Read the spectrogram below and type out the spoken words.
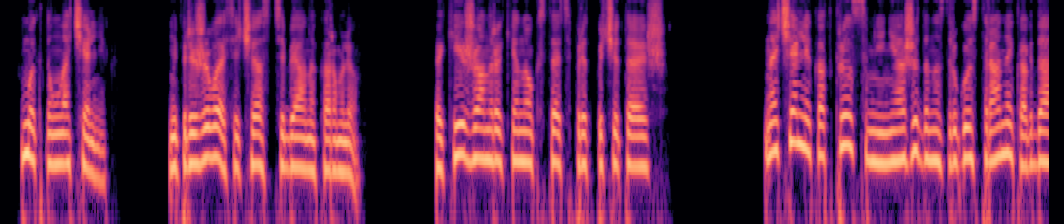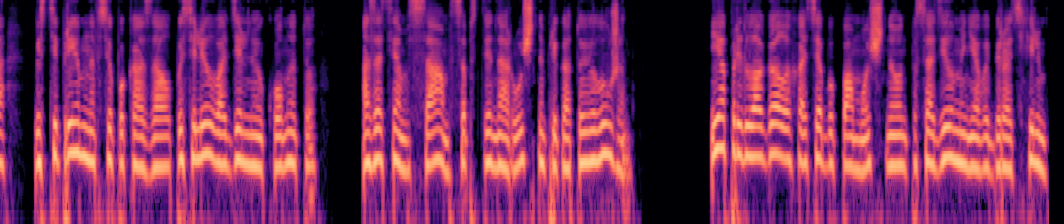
— хмыкнул начальник. «Не переживай, сейчас тебя накормлю». Какие жанры кино, кстати, предпочитаешь? Начальник открылся мне неожиданно с другой стороны, когда гостеприимно все показал, поселил в отдельную комнату, а затем сам собственноручно приготовил ужин. Я предлагала хотя бы помочь, но он посадил меня выбирать фильм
